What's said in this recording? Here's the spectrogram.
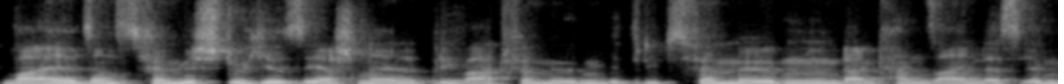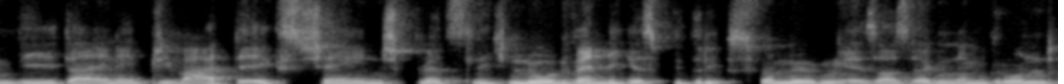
weil sonst vermischst du hier sehr schnell Privatvermögen, Betriebsvermögen. Dann kann sein, dass irgendwie deine private Exchange plötzlich notwendiges Betriebsvermögen Vermögen ist aus irgendeinem Grund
